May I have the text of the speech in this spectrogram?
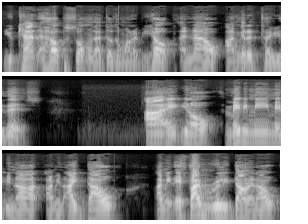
you can't help someone that doesn't want to be helped and now i'm going to tell you this i you know maybe me maybe not i mean i doubt i mean if i'm really down and out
